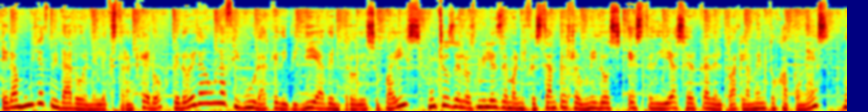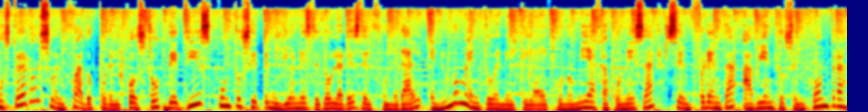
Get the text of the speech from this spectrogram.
era muy admirado en el extranjero, pero era una figura que dividía dentro de su país. Muchos de los miles de manifestantes reunidos este día cerca del Parlamento japonés mostraron su enfado por el costo de 10.7 millones de dólares del funeral en un momento en el que la economía japonesa se enfrenta a vientos en contra.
